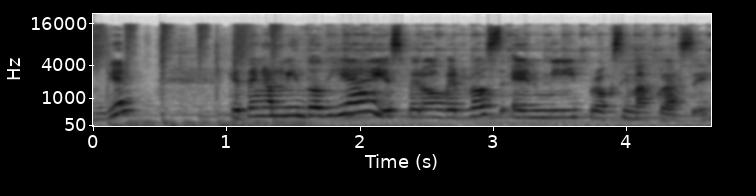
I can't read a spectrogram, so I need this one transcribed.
Muy bien, que tengan lindo día y espero verlos en mi próxima clase.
